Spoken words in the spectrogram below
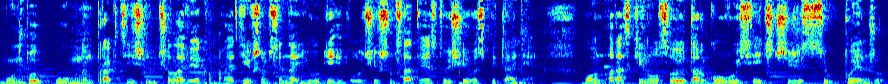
Мун был умным, практичным человеком, родившимся на юге и получившим соответствующее воспитание. Он раскинул свою торговую сеть через всю Пенджу,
